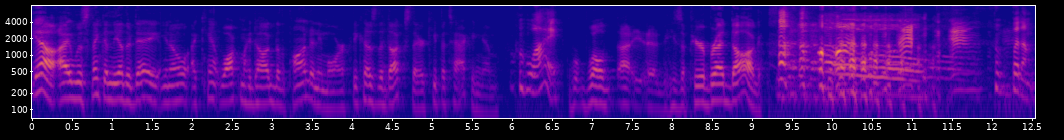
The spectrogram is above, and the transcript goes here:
Yeah, I was thinking the other day, you know, I can't walk my dog to the pond anymore because the ducks there keep attacking him. Why? W- Well, uh, uh, he's a purebred dog. Oh. but um.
